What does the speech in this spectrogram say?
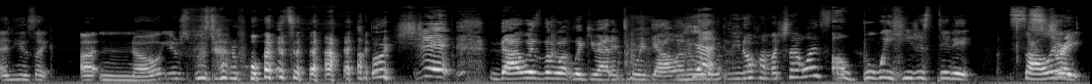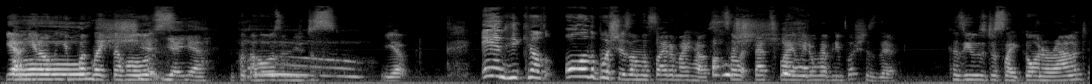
And he was like, Uh, no, you're supposed to add water to that. Oh shit! That was the one. Like you added to a gallon. Yeah, whatever. you know how much that was? Oh, but wait, he just did it solid. Straight. Yeah, you know, you Oh, put like the shit. hose. Yeah, yeah. You put the hose and you just. Yep. And he killed all the bushes on the side of my house. Oh, so that's why we don't have any bushes there. Because he was just like going around.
